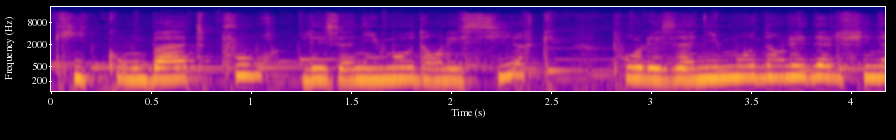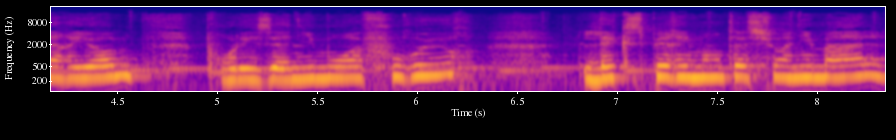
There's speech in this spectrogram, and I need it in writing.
qui combattent pour les animaux dans les cirques, pour les animaux dans les delphinariums, pour les animaux à fourrure, l'expérimentation animale,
